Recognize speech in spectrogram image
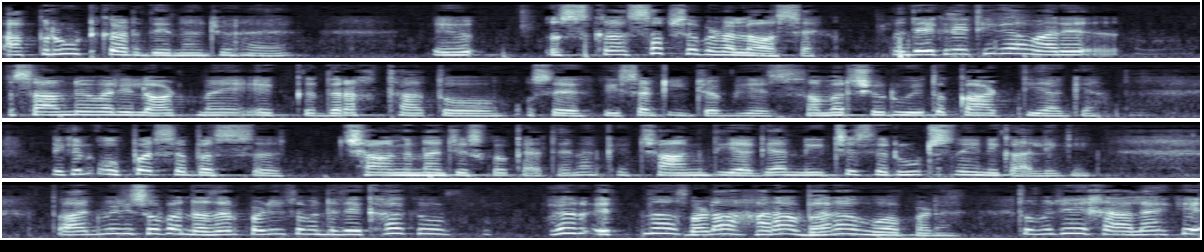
اپروٹ کر دینا جو ہے اس کا سب سے بڑا لاس ہے۔ میں دیکھ رہی تھی کہ ہمارے سامنے والی لاٹ میں ایک درخت تھا تو اسے ریسنٹلی جب یہ سمر شروع ہوئی تو کاٹ دیا گیا۔ لیکن اوپر سے بس چھانگنا جس کو کہتے ہیں نا کہ چھانگ دیا گیا، نیچے سے روٹس نہیں نکالی گئی تو آج میری صبح نظر پڑی تو میں نے دیکھا کہ پھر اتنا بڑا ہرا بھرا ہوا پڑا ہے۔ تو مجھے یہ خیال ہے کہ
